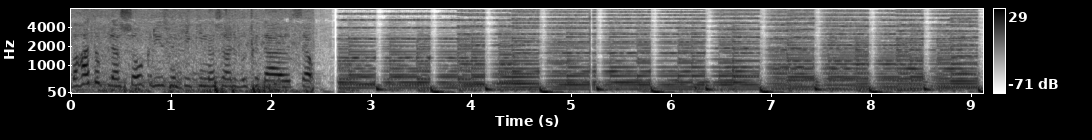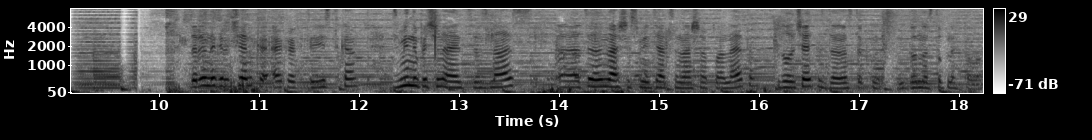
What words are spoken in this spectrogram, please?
багато пляшок різних, які, на жаль, викидаються. Дарина Криченко, екоактивістка. Зміни починаються з нас. Е, Це не наше сміття, це наша планета. Долучайтесь до наступних до наступних толок.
